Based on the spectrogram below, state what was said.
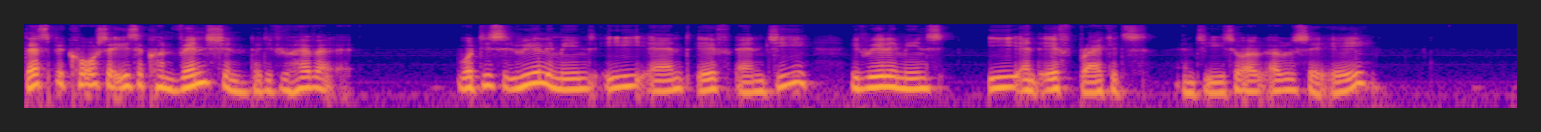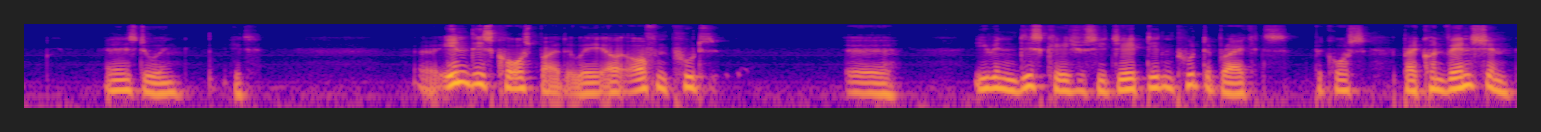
That's because there is a convention that if you have a what this really means E and F and G, it really means E and F brackets and G. So I, I will say A and then it's doing it. Uh, in this course, by the way, I often put, uh, even in this case, you see Jape didn't put the brackets because by convention,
